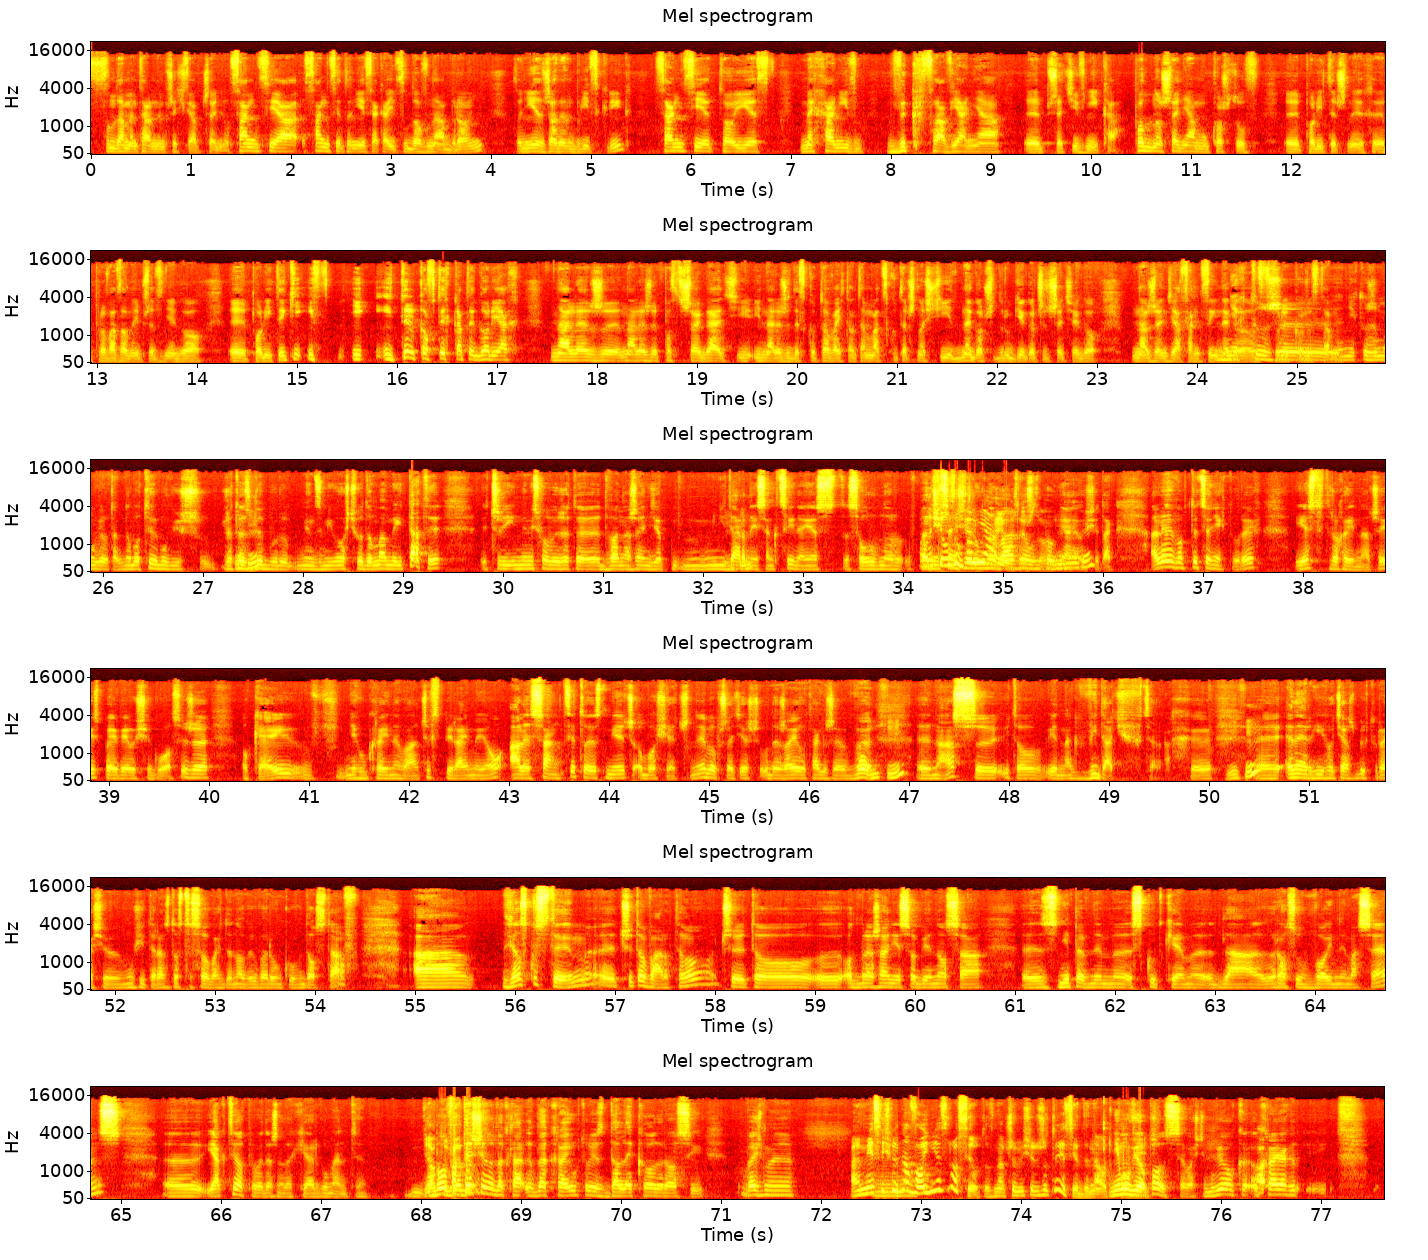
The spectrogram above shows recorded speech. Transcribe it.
fundamentalnym przeświadczeniu. Sankcja, sankcje to nie jest jakaś cudowna broń, to nie jest żaden blitzkrieg. Sankcje to jest mechanizm wykrwawiania y, przeciwnika, podnoszenia mu kosztów politycznych y, prowadzonej przez niego polityki i, w, i, i tylko w tych kategoriach należy, należy postrzegać i, i, należy dyskutować na temat skuteczności jednego, czy drugiego, czy trzeciego narzędzia sankcyjnego, niektórzy, z których korzystamy. Niektórzy mówią tak, no bo ty mówisz, że to jest mhm. wybór między miłością do mamy i taty, czyli innymi słowy, że te dwa narzędzia militarne mhm. i sankcyjne jest, są równo, w pewnym sensie równoważne, uzupełniają mhm. się, tak. Ale w optyce niektórych jest trochę inaczej. Pojawiają się głosy, że okej, okay, niech Ukraina walczy, wspierajmy ją, ale sankcje to jest miecz obosieczny, bo przecież uderzają także w mhm. nas i to jednak widać w celach mhm. energii chociażby, która się musi teraz dostosować do nowych warunków dostaw. A w związku z tym, czy to warto, czy to e, odmrażanie sobie nosa e, z niepewnym skutkiem dla Rosów wojny ma sens? E, jak ty odpowiadasz na takie argumenty? No bo faktycznie no, dla, dla kraju, który jest daleko od Rosji, weźmy... Ale my jesteśmy na wojnie z Rosją, to znaczy myślę, że to jest jedyna odpowiedź. Nie mówię o Polsce właśnie, mówię o, o krajach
